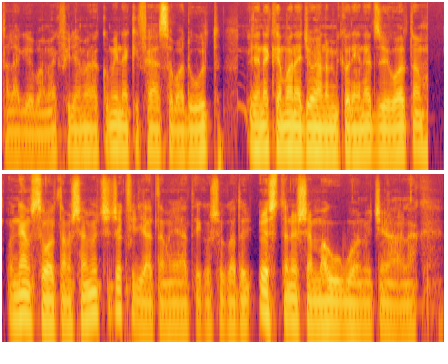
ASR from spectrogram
a legjobban megfigyelni, mert akkor mindenki felszabadult. Ugye nekem van egy olyan, amikor én edző voltam, hogy nem szóltam semmit, csak figyeltem a játékosokat, hogy ösztönösen magukból mit csinálnak.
